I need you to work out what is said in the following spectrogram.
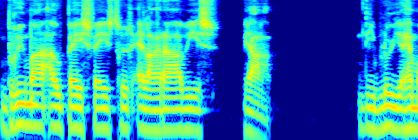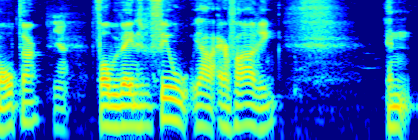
Bruma, oud PSV, is terug. El Arabi is, ja, die bloeien helemaal op daar. Ja. Valbewenen hebben veel ja, ervaring. En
